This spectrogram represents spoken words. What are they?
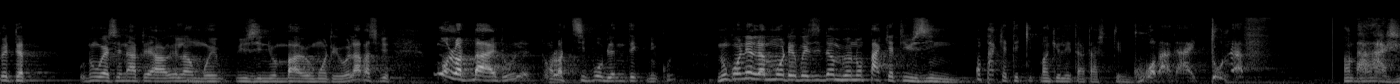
Peut-être, nous, les sénateurs, nous usines, nous montrer là, parce que on l'autre bail tout, on l'autre petit problème technique. Nous connaissons le monde président, mais on n'a pas qu'une usine, on pas qu'un équipement que l'État a acheté, gros bagaille, tout neuf, en barrage.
